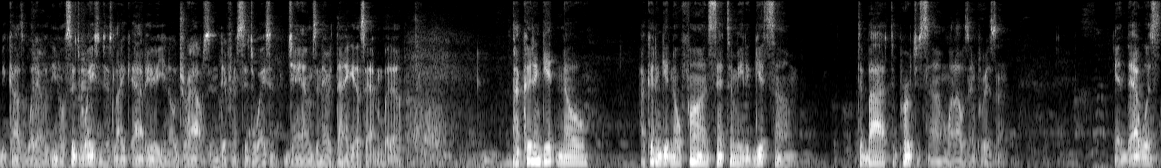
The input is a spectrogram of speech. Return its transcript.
Because of whatever, you know, situation, just like out here, you know, droughts and different situations, jams and everything else happened. But uh, I couldn't get no, I couldn't get no funds sent to me to get some, to buy, to purchase some while I was in prison. And that was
